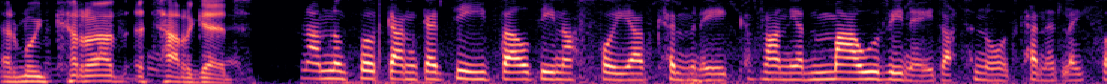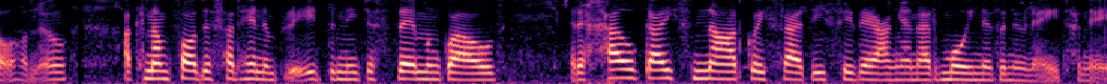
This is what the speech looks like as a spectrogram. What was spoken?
er mwyn cyrraedd y targed. Yn amlwg bod gan Gaerdydd fel dinas fwyaf Cymru cyfraniad mawr i wneud at y nod cenedlaethol hwnnw ac yn amffodus ar hyn y bryd, dyn ni jyst ddim yn gweld yr uchelgais na'r gweithredu sydd ei angen er mwyn iddyn nhw wneud hynny.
